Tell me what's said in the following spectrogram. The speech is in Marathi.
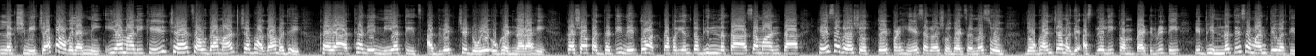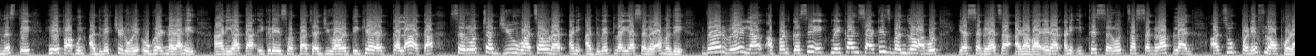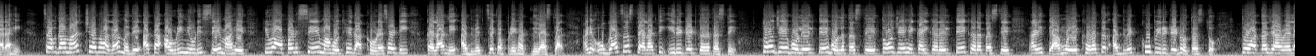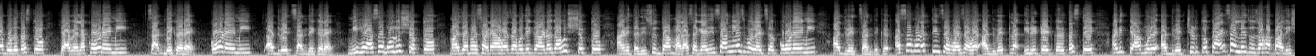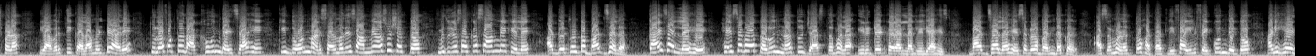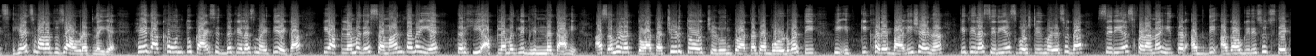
लक्ष्मीच्या पावलांनी या मालिकेच्या चौदा मार्चच्या भागामध्ये खऱ्या अर्थाने नियतीच अद्वैतचे डोळे उघडणार आहे. कशा पद्धतीने तो आत्तापर्यंत भिन्नता समानता हे सगळं शोधतोय पण हे सगळं शोधायचं नसून दोघांच्या मध्ये असलेली कम्पॅटिबिलिटी ही भिन्नते समानतेवरती नसते हे पाहून अद्वैतचे डोळे उघडणार आहेत. आणि आता इकडे स्वतःच्या जीवावरती खेळत कला आता सर्वोच्च जीव वाचवणार आणि अद्वैतला या सगळ्यामध्ये दरवेळेला आपण कसे एकमेकांसाठीच बनलो आहोत या सगळ्याचा आढावा येणार आणि इथे सरोजचा सगळा प्लॅन अचूकपणे फ्लॉप होणार आहे. चौदा मार्चच्या भागामध्ये आता आवडीनिवडी सेम आहेत किंवा आपण सेम आहोत हे दाखवण्यासाठी कलाने अद्वैतचे कपडे घातलेले असतात आणि उगाच त्याला ती इरिटेट करत असते. तो जे बोलेल ते बोलत असते तो जे हे काही करेल ते करत असते आणि त्यामुळे खरं तर अद्वैत खूप इरिटेट होत असतो. तो आता ज्या वेळेला बोलत असतो त्यावेळेला कोण आहे मी? चांदेकर आहे. कोण आहे मी? अद्वैत चांदेकर आहे. मी हे असं बोलूच शकतो माझ्या भसाड्या आवाजामध्ये गाणं गाऊच शकतो आणि तरी सुद्धा मला सगळ्यांनी चांगलंच बोलायचं. कोण आहे मी? अद्वैत चांदेकर. असं म्हणत ती जवळजवळ अद्वैतला इरिटेट करत असते आणि त्यामुळे अद्वैत चिडतो काय चाललंय तुझा हा बालिशपणा? यावरती कला म्हणते अरे तुला फक्त दाखवून द्यायचं आहे की दोन माणसांमध्ये साम्य असू शकतं. मी तुझ्यासारखं साम्य केलंय. अद्वैत म्हणतो बाद झालं. काय चाललंय हे? हे सगळं करून ना तू जास्त मला इरिटेट करायला लागलेली आहेस. बाद झालं हे सगळं बंद कर. असं म्हणत तो हातातली फाईल फेकून देतो आणि हेच हेच मला तुझं आवडत नाहीये. हे दाखवून तू काय सिद्ध केलंस माहितीये का? की आपल्यामध्ये समानता नाहीये तर ही आपल्यामधली भिन्नता आहे. असं म्हणत तो आता चिडतो चिडून तो आता त्या बोर्डवरती ही इतकी खरे बालिश आहे ना की तिला सिरियस गोष्टींमध्ये सुद्धा सिरियसपणा नाही तर अगदी आगावगिरी सुचते.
